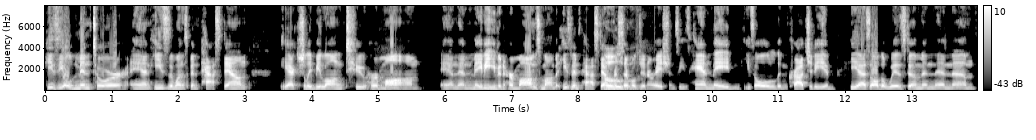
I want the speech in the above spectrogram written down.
he's the old mentor, and he's the one that's been passed down. He actually belonged to her mom, and then maybe even her mom's mom, but he's been passed down Ooh. for several generations. He's handmade, and he's old and crotchety, and he has all the wisdom. And then, um,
